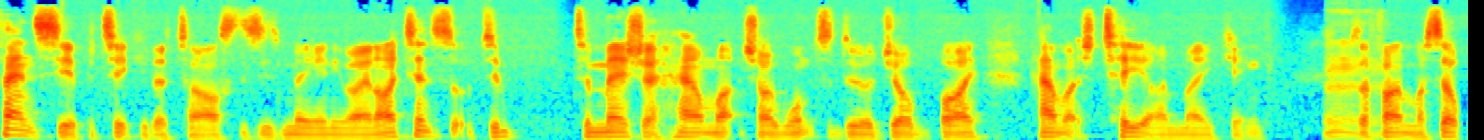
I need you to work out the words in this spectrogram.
fancy a particular task, this is me anyway, and I tend sort of to to measure how much I want to do a job by how much tea I'm making. So I find myself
